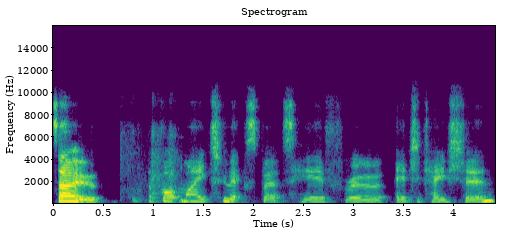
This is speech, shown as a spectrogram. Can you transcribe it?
so i've got my two experts here for education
